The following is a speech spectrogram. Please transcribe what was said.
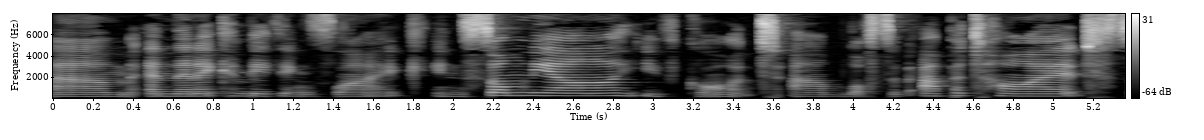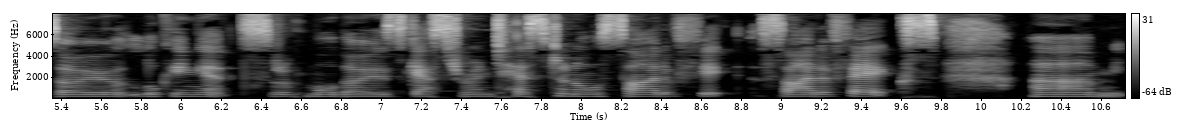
um, and then it can be things like insomnia, you've got um, loss of appetite, so looking at sort of more those gastrointestinal side, side effects. Um, you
